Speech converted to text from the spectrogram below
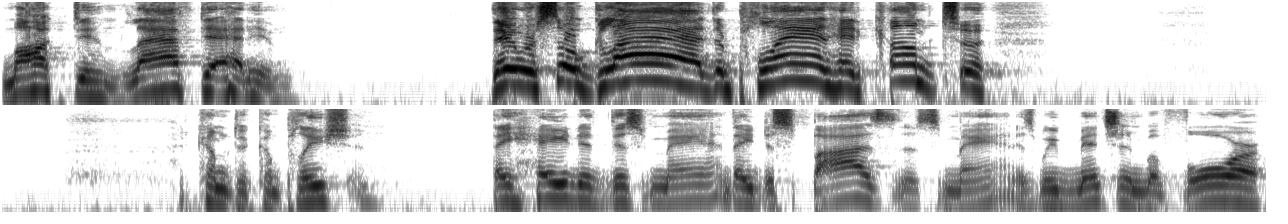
mocked him, laughed at him. They were so glad their plan had come to had come to completion. They hated this man, they despised this man, as we mentioned before,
